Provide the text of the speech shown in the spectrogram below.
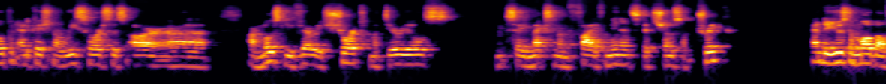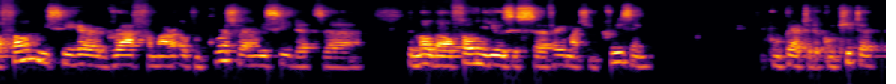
open educational resources are, uh, are mostly very short materials, say maximum five minutes that show some trick and they use the mobile phone. We see here a graph from our open courseware, and we see that uh, the mobile phone use is uh, very much increasing compared to the computer.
